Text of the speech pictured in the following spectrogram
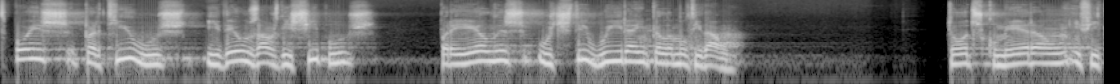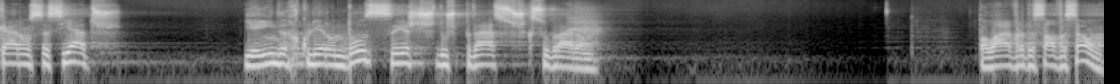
Depois partiu-os e deu-os aos discípulos para eles os distribuírem pela multidão. Todos comeram e ficaram saciados, e ainda recolheram doze cestos dos pedaços que sobraram. Palavra da salvação.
